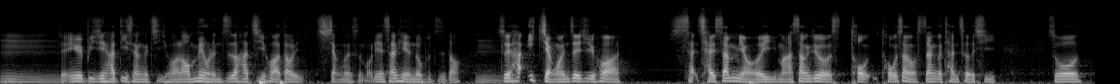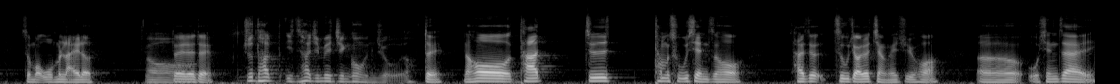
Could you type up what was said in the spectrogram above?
嗯，对，因为毕竟他第三个计划，然后没有人知道他计划到底想了什么，连三体人都不知道，嗯，所以他一讲完这句话，才才三秒而已，马上就有头头上有三个探测器，说什么我们来了，哦，对对，对。就他已他已经被监控很久了，对，然后他就是他们出现之后，他就主角就讲了一句话，呃，我现在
